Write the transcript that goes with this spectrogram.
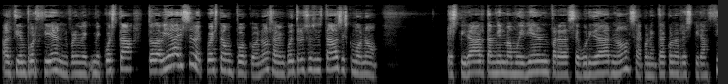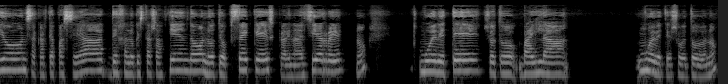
al 100%, porque me, me cuesta, todavía eso me cuesta un poco, ¿no? O sea, me encuentro en esos estados y es como, no, Respirar también va muy bien para la seguridad, ¿no? O sea, conectar con la respiración, sacarte a pasear, deja lo que estás haciendo, no te obceques, cadena de cierre, ¿no? Muévete, sobre todo baila, muévete sobre todo, ¿no?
